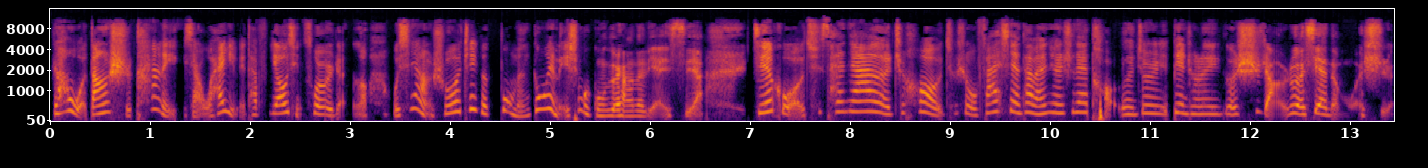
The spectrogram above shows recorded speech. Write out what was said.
然后我当时看了一下，我还以为他邀请错人了。我心想说，这个部门跟我也没什么工作上的联系啊。结果去参加了之后，就是我发现他完全是在讨论，就是变成了一个市长热线的模式。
